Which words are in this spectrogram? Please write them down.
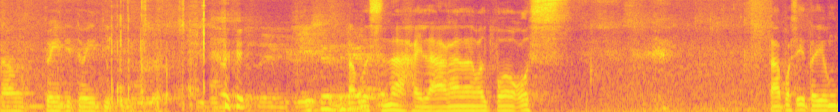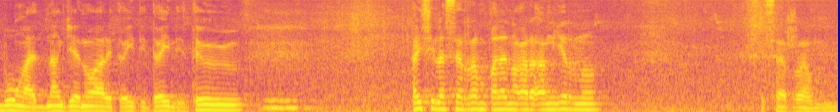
ng 2022. Tapos na, kailangan na mag-focus. Tapos ito yung bungad ng January 2022. Ay, sila Sir Ram pala nakaraang year, no? Si Sir Ram.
